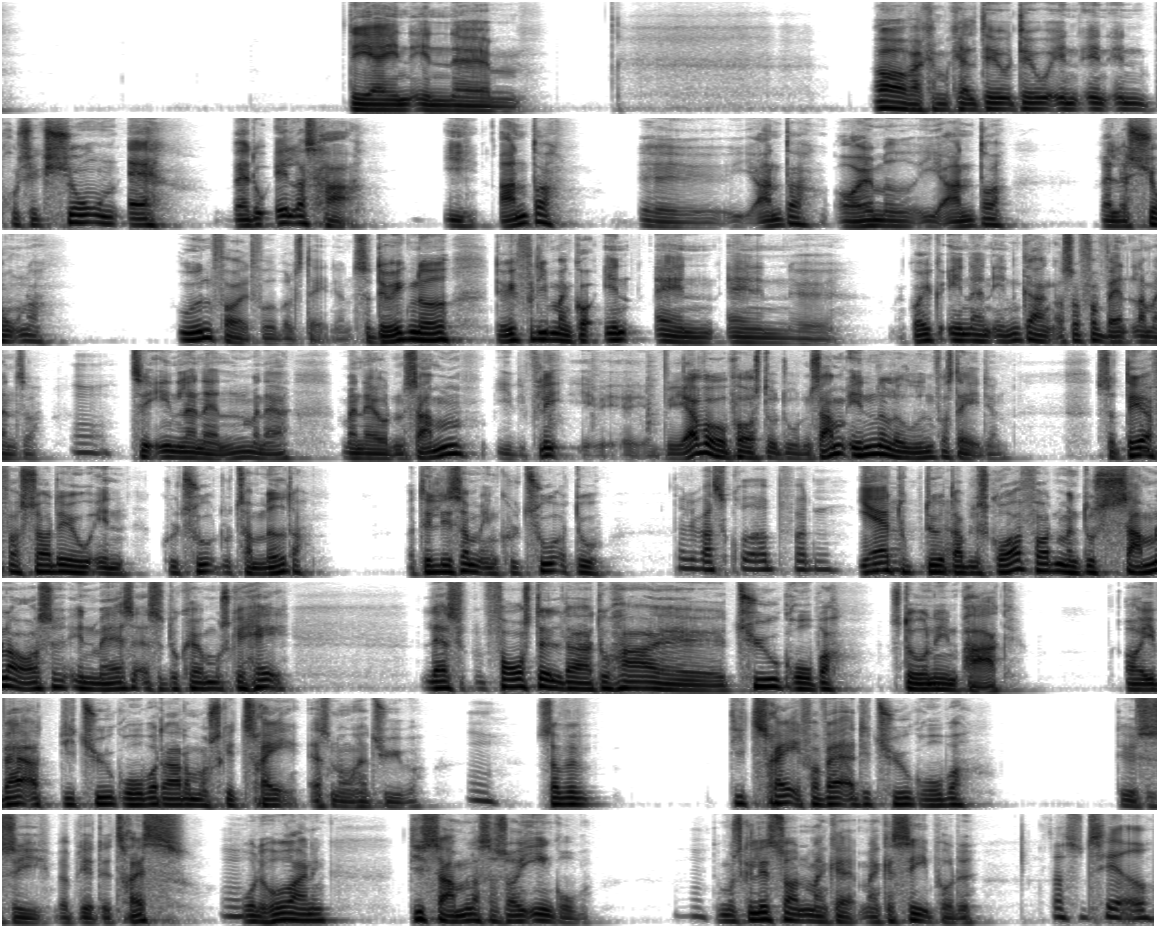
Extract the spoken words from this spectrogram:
Det er en... en øhm, Og hvad kan man kalde det? Det er jo, det er jo en, en, en projektion af, hvad du ellers har i andre, øh, i andre øje med, i andre relationer uden for et fodboldstadion. Så det er jo ikke noget, det er jo ikke fordi, man går ind af en, af en øh, man går ikke ind af en indgang, og så forvandler man sig Mm. til en eller anden, man er. Man er jo den samme i de flere, vil jeg våge påstå, du er den samme inden eller uden for stadion. Så derfor så er det jo en kultur, du tager med dig. Og det er ligesom en kultur, du Der bliver bare skruet op for den. Ja, du, du, der bliver skruet op for den, men du samler også en masse. Altså, du kan jo måske have... Lad os forestille dig, at du har øh, 20 grupper stående i en park. Og i hver af de 20 grupper, der er der måske tre af sådan nogle her typer. Mm. Så vil de tre for hver af de 20 grupper, det vil så sige, hvad bliver det, 60? Mm. Mm. hovedregning. De samler sig så i en gruppe. Mm. Det er måske lidt sådan, man kan, man kan se på det. Der er sorteret.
